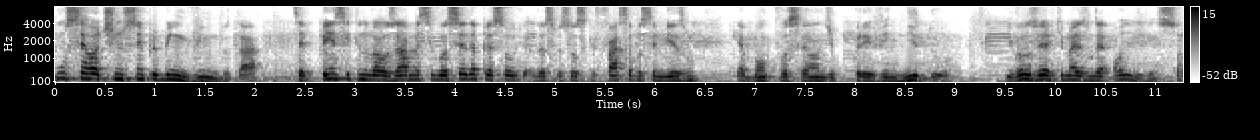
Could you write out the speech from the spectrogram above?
Um serrotinho sempre bem-vindo, tá? Você pensa que não vai usar, mas se você é da pessoa, das pessoas que faça você mesmo, é bom que você ande prevenido. E vamos ver aqui mais um. Olha, só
